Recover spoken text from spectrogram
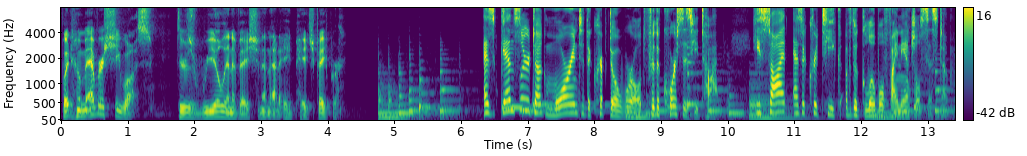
But whomever she was, there's real innovation in that eight page paper. As Gensler dug more into the crypto world for the courses he taught, he saw it as a critique of the global financial system.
